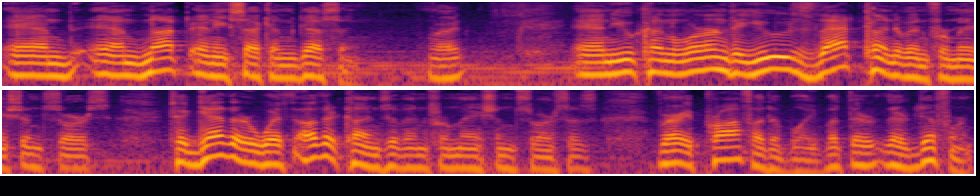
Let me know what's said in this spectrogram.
and and not any second guessing, right? And you can learn to use that kind of information source together with other kinds of information sources very profitably, but they're they're different.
